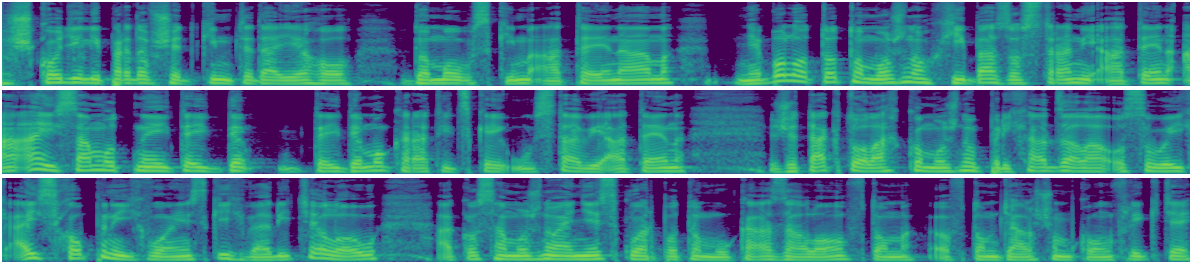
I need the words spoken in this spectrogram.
škodili predovšetkým teda jeho do domovským Aténám. Nebolo toto možno chyba zo strany Atén a aj samotnej tej, de, tej demokratickej ústavy Atén, že takto ľahko možno prichádzala o svojich aj schopných vojenských veliteľov, ako sa možno aj neskôr potom ukázalo v tom, v tom ďalšom konflikte,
